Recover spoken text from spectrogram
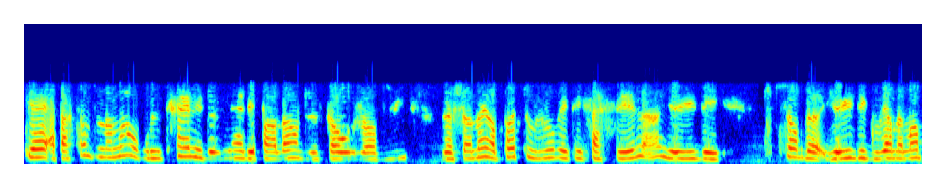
qu'à partir du moment où l'Ukraine est devenue indépendante jusqu'à aujourd'hui, le chemin n'a pas toujours été facile. hein. Il y a eu des toutes sortes de, il y a eu des gouvernements,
